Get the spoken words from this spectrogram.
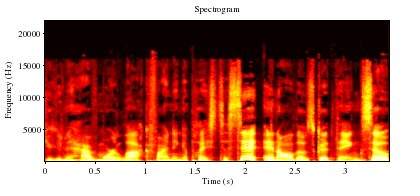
you're gonna have more luck finding a place to sit and all those good things. So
